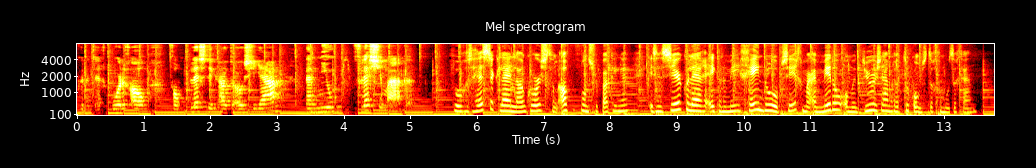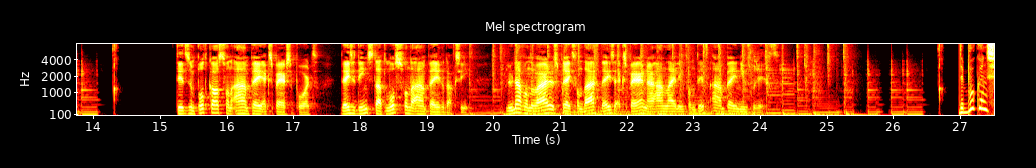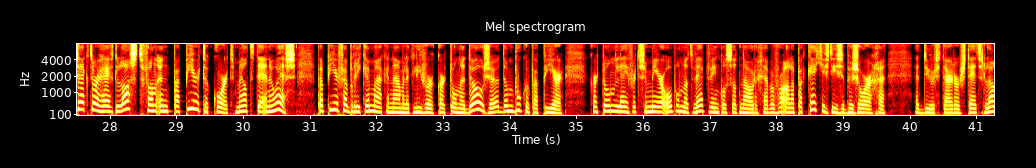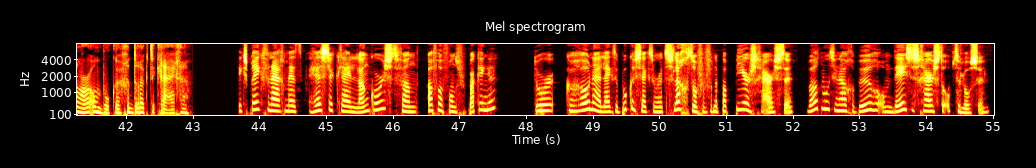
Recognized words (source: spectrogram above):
kunnen tegenwoordig al van plastic uit de oceaan een nieuw flesje maken. Volgens Hester Klein-Lankhorst van Afvalfonds Verpakkingen is een circulaire economie geen doel op zich, maar een middel om een duurzamere toekomst tegemoet te gaan. Dit is een podcast van ANP Expert Support. Deze dienst staat los van de ANP-redactie. Luna van der Waarde spreekt vandaag deze expert naar aanleiding van dit ANP-nieuwsbericht. De boekensector heeft last van een papiertekort, meldt de NOS. Papierfabrieken maken namelijk liever kartonnen dozen dan boekenpapier. Karton levert ze meer op omdat webwinkels dat nodig hebben voor alle pakketjes die ze bezorgen. Het duurt daardoor steeds langer om boeken gedrukt te krijgen. Ik spreek vandaag met Hester Klein-Lankhorst van Afvalfonds Verpakkingen. Door corona lijkt de boekensector het slachtoffer van de papierschaarste. Wat moet er nou gebeuren om deze schaarste op te lossen?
